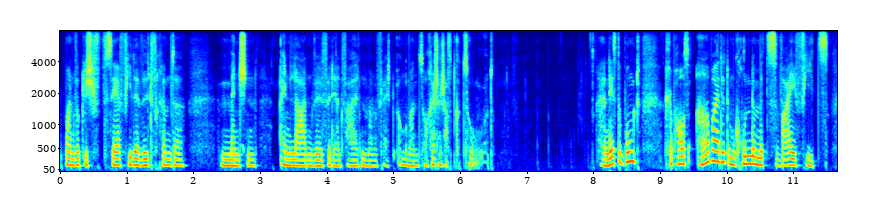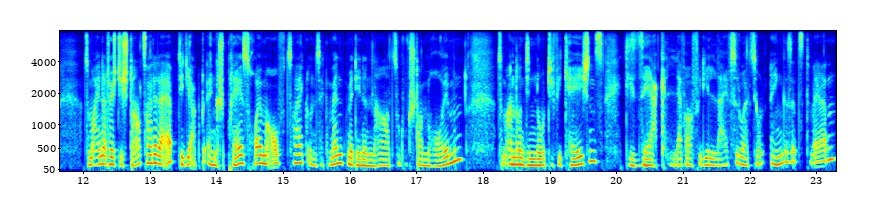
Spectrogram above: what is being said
ob man wirklich sehr viele wildfremde Menschen einladen will, für deren Verhalten man vielleicht irgendwann zur Rechenschaft gezogen wird. Der nächste Punkt, Clubhouse arbeitet im Grunde mit zwei Feeds. Zum einen natürlich die Startseite der App, die die aktuellen Gesprächsräume aufzeigt und Segment mit denen in naher Zukunft standen Räumen. Zum anderen die Notifications, die sehr clever für die Live-Situation eingesetzt werden.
